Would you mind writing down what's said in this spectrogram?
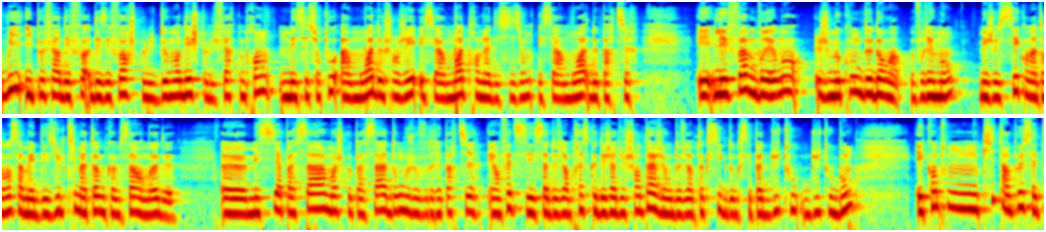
Oui, il peut faire des, efforts, je peux lui demander, je peux lui faire comprendre, mais c'est surtout à moi de changer et c'est à moi de prendre la décision et c'est à moi de partir. Et les femmes, vraiment, je me compte dedans, hein, vraiment mais je sais qu'on a tendance à mettre des ultimatums comme ça en mode euh, mais s'il n'y a pas ça, moi je peux pas ça, donc je voudrais partir. Et en fait, ça devient presque déjà du chantage et on devient toxique, donc c'est pas du tout, du tout bon. Et quand on quitte un peu cette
